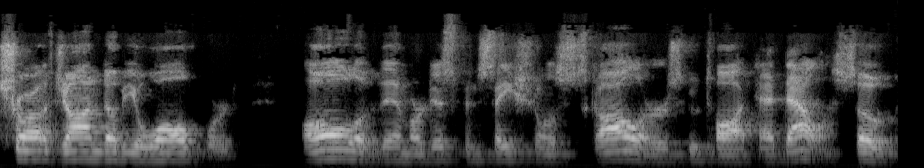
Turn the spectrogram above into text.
John W. Walvoord, all of them are dispensationalist scholars who taught at Dallas. So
